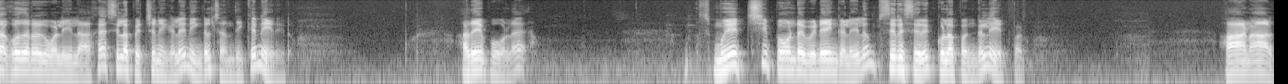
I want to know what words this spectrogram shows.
சகோதரர் வழியிலாக சில பிரச்சனைகளை நீங்கள் சந்திக்க நேரிடும். அதே போல் முயற்சி போன்ற விடயங்களிலும் சிறு சிறு குழப்பங்கள் ஏற்படும். ஆனால்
